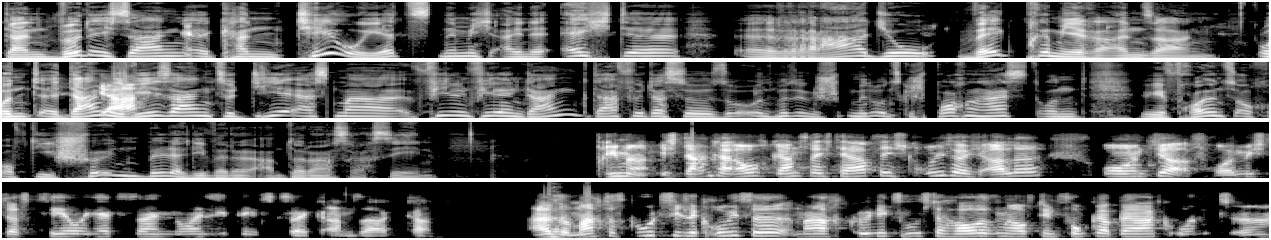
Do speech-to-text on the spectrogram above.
Dann würde ich sagen, äh, kann Theo jetzt nämlich eine echte äh, Radio-Weltpremiere ansagen. Und Daniel, Ja. wir sagen zu dir erstmal vielen, vielen Dank dafür, dass du so mit uns gesprochen hast. Und wir freuen uns auch auf die schönen Bilder, die wir dann am Donnerstag sehen. Prima. Ich danke auch ganz recht herzlich, grüße euch alle und ja, freue mich, dass Theo jetzt seinen neuen Lieblingstrack ansagen kann. Also macht es gut, viele Grüße nach Königs Wusterhausen auf den Funkerberg und äh,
